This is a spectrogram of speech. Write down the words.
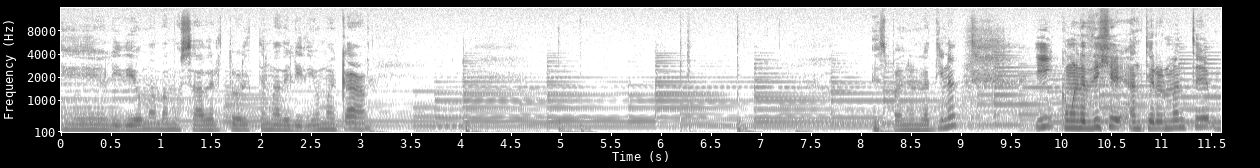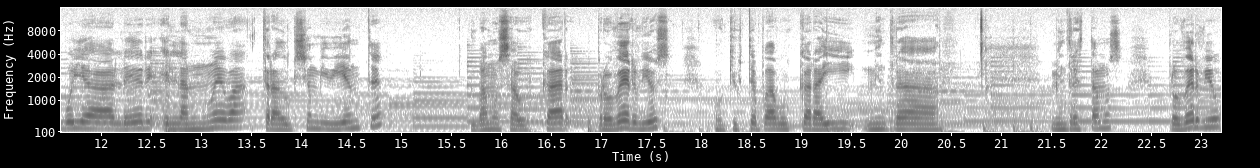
el idioma, vamos a ver todo el tema del idioma acá. Español Latina. Y como les dije anteriormente, voy a leer en la nueva traducción viviente. Vamos a buscar proverbios, o que usted pueda buscar ahí mientras, mientras estamos. Proverbio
